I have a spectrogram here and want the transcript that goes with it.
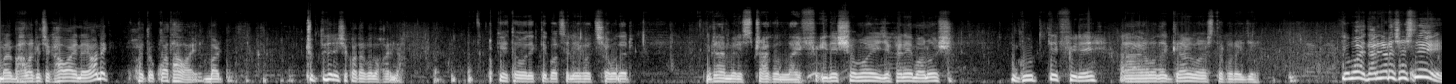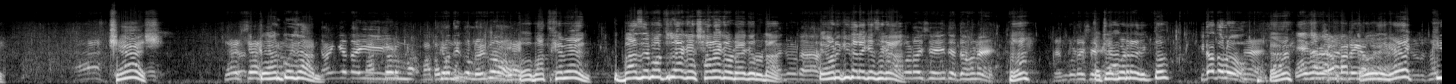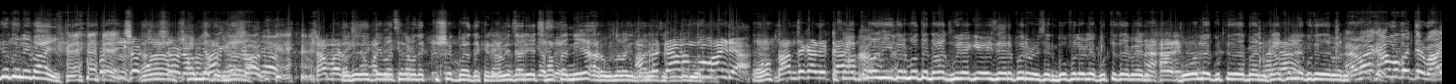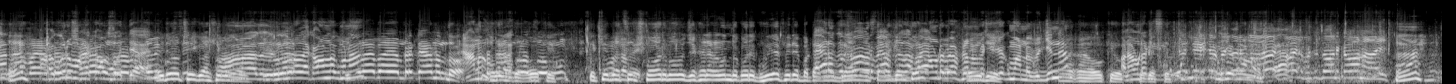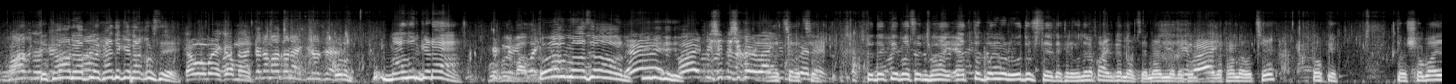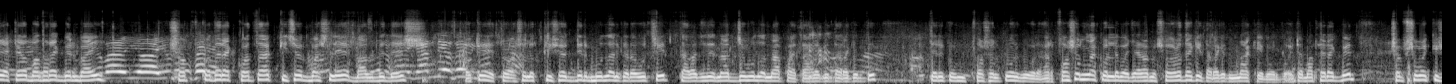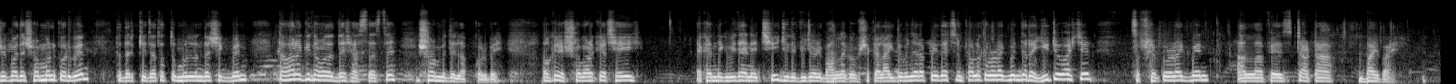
মানে ভালো কিছু খাওয়াই নাই, অনেক হয়তো কথা হয় বাট চুক্তি দিলে সে কথাগুলো হয় না। ওকে তো দেখতে পাচ্ছেন এই হচ্ছে আমাদের গ্রামের স্ট্রাগল লাইফ ঈদের সময় যেখানে মানুষ ঘুরতে ফিরে আর আমাদের গ্রামের মানুষ তো করে যে। কে ভাই ধান কাটা শেষ নেই শেষ? কই যান? ও ভাত খাবেন? বাজে মাত্র সাড়ে এগারোটা এগারোটা। এখন কি তাহলে গেছে গা? হ্যাঁ? এটা করে দেখতো? কিটা তোলো? ওই দেখ, এ, কি তো তুলি ভাই? সামনে দেখ। ওকে দেখতে পাচ্ছেন আমাদের কৃষক ভাই দেখেন আমি দাঁড়িয়ে ছাতা নিয়ে আর ওনারা দাঁড়িয়ে আছে দুটোর মধ্যে। আপনারা ঈদের মধ্যে না ঘুরে গিয়ে এই যে পরে রয়েছেন বউ ঘুরতে যাবেন বউ ঘুরতে যাবেন গার্লফ্রেন্ডে ঘুরতে যাবেন। আমার কাম করতে ভাই। আমার গরু কাম করতে এটাও ঠিক আসলে। আমার দুলালা কাম লাগবে না? আনন্দ। আনন্দ, ওকে। দেখতে পাচ্ছেন শহর মানুষ যেখানে আনন্দ করে ঘুরে ফিরে বাট আমরা গ্রাম ওকে হ্যাঁ? তো খাওয়ান আপনার খাইতে কে না করছে? মাজন কেডা? ও মাজুর আচ্ছা আচ্ছা। তো দেখতে পাচ্ছেন ভাই এত পরিমাণ রোদ উঠছে দেখেন ওনারা পানিতে নামছে নাম না দেখেন ঠান্ডা হচ্ছে। ওকে তো সবাই একটা মাথা রাখবেন ভাই। সব কথার এক কথা, কৃষক বাসলে বাঁচবে দেশ। ওকে, তো আসলে কৃষকদের মূল্যায়ন করা উচিত। তারা যদি ন্যায্য মূল্য না পায়, তাহলে কিন্তু তারা কিন্তু এরকম ফসল করবে ওরা। আর ফসল না করলে বা যারা আমরা শহরে থাকি, তারা কিন্তু না খেয়ে মরবো। এটা মাথায় রাখবেন। সবসময় কৃষক ভাইদের সম্মান করবেন। তাদেরকে যথার্থ মূল্যায়ন শিখবেন। তাহলে কিন্তু আমাদের দেশ আস্তে আস্তে সমৃদ্ধি লাভ করবে। ওকে, সবার কাছেই এখান থেকে বিদায় নিচ্ছি। যদি ভিডিওটি ভালো লাগে, অবশ্যই লাইক দেবেন। যারা পেয়ে যাচ্ছেন ফলো করে রাখবেন। যারা ইউটিউব আসছেন সাবস্ক্রাইব করে রাখবেন। আল্লাহ হাফেজ, টাটা বাই বাই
